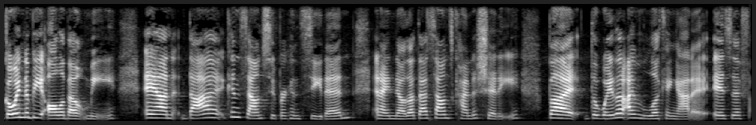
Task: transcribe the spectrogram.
going to be all about me. And that can sound super conceited. And I know that that sounds kind of shitty. But the way that I'm looking at it is if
